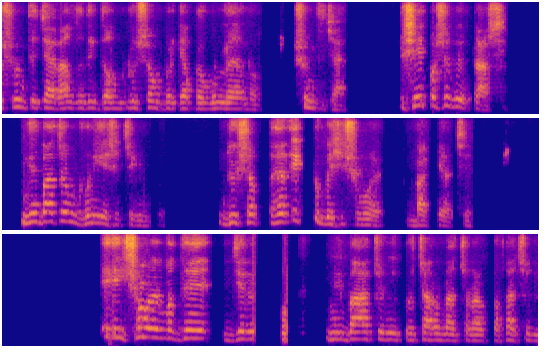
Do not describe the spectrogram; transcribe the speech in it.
শুনতে চায়, রাজনৈতিক দলগুলো সম্পর্কে আপনার মূল্যায়ন শুনতে চায়। সেই প্রসঙ্গে একটু আসি। নির্বাচন ঘনিয়ে এসেছে কিন্তু। দুই সপ্তাহের একটু বেশি সময় বাকি আছে। এই সময়ের মধ্যে যে নির্বাচনী প্রচারণা চলার কথা ছিল,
